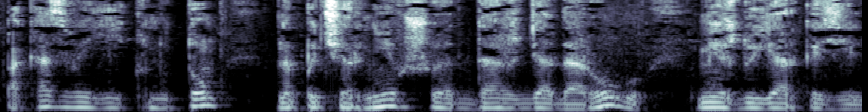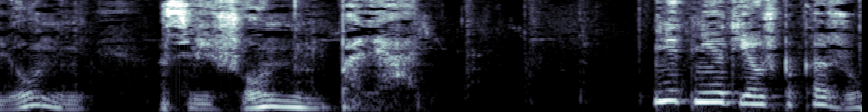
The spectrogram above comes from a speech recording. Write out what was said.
показывая ей кнутом на почерневшую от дождя дорогу между ярко-зелеными, освещенными полями. «Нет-нет, я уж покажу»,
